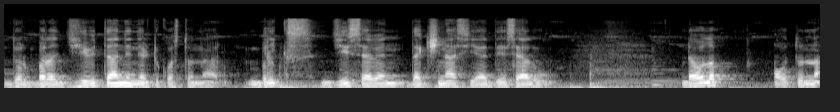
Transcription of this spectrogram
దుర్భర జీవితాన్ని నెట్టుకొస్తున్నారు. బ్రిక్స్ జీ సెవెన్ దక్షిణాసియా దేశాలు డెవలప్ అవుతున్న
